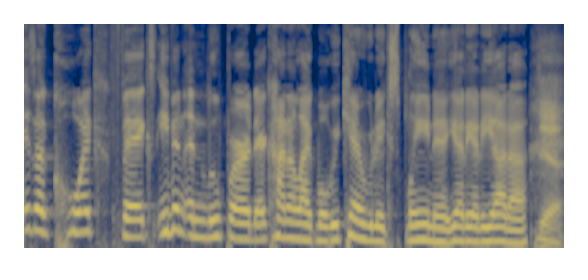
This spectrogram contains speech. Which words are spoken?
it's a quick fix. Even in Looper, they're kind of like, well, we can't really explain it, yada yada yada. Yeah.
